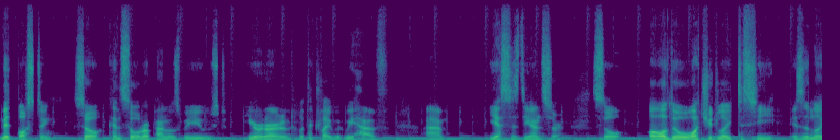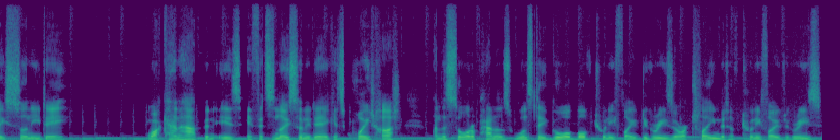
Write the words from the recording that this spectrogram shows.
myth busting. So, can solar panels be used here in Ireland with the climate we have? Um, yes, is the answer. So, although what you'd like to see is a nice sunny day, what can happen is if it's a nice sunny day, it gets quite hot, and the solar panels, once they go above 25 degrees or a climate of 25 degrees,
